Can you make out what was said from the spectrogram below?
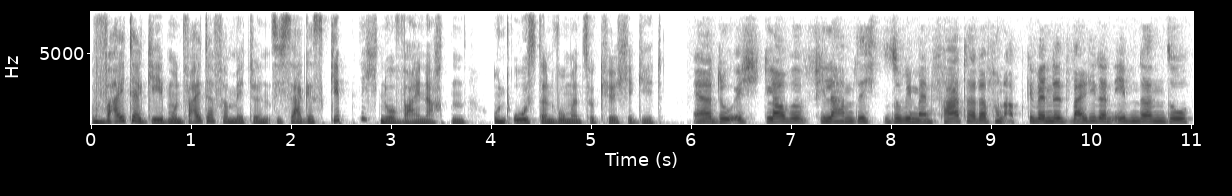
weitergeben und weitervermitteln. Ich sage, es gibt nicht nur Weihnachten und Ostern, wo man zur Kirche geht. Ja, du, ich glaube, viele haben sich, so wie mein Vater, davon abgewendet, weil die dann eben dann so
